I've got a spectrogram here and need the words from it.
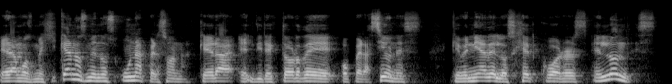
éramos mexicanos menos una persona, que era el director de operaciones, que venía de los headquarters en Londres.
